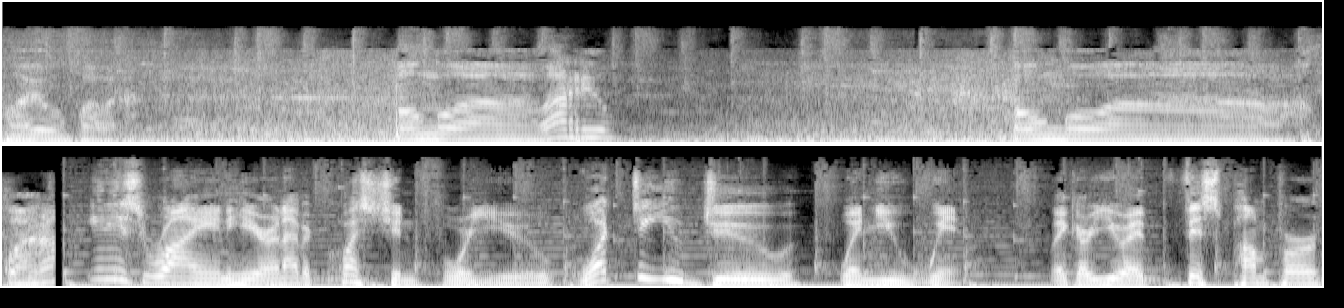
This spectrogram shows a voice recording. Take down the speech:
Me voy con Fabra. Pongo a Barrio. Pongo a Cuadrado. It is Ryan here, and I have a question for you. What do you do when you win? Like, are you a fist pumper?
